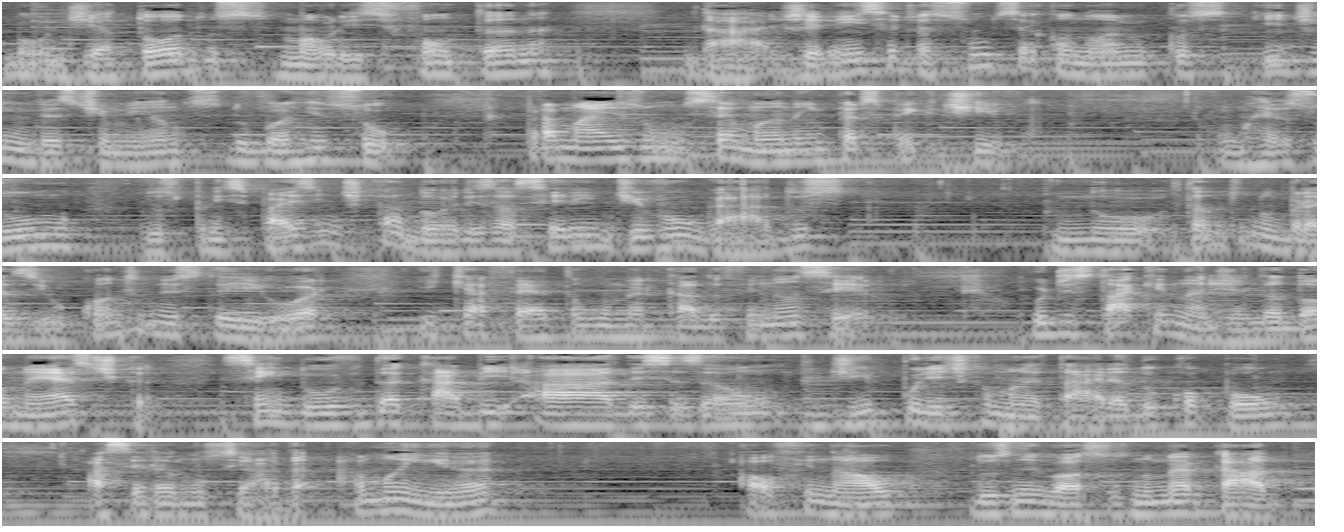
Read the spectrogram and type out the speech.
Bom dia a todos. Maurício Fontana, da Gerência de Assuntos Econômicos e de Investimentos do Banrisul, para mais um Semana em Perspectiva. Um resumo dos principais indicadores a serem divulgados no, tanto no Brasil quanto no exterior e que afetam o mercado financeiro. O destaque na agenda doméstica, sem dúvida, cabe à decisão de política monetária do Copom a ser anunciada amanhã ao final dos negócios no mercado.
